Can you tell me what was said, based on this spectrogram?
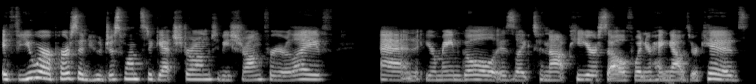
If you are a person who just wants to get strong to be strong for your life, and your main goal is like to not pee yourself when you're hanging out with your kids,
